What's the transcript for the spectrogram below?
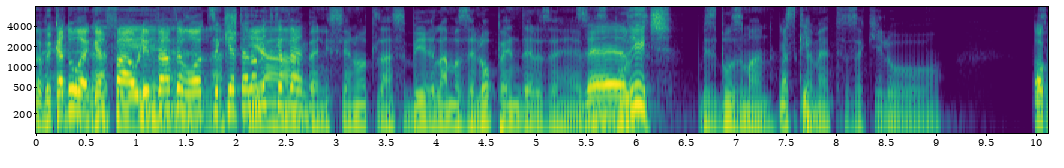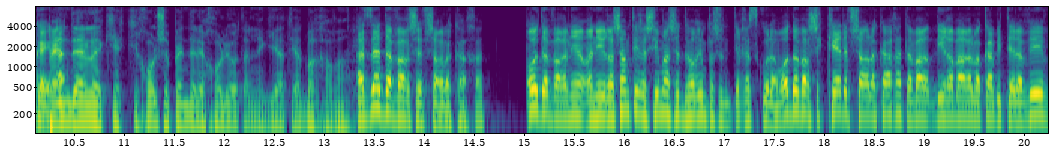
בכדורגל, פאולים ועבירות, זה כי אתה לא להשקיע מתכוון. בניסיונות להסביר למה זה לא פנדל, זה זה בזבוז, ריץ'. בזבוז זמן. מסכים. באמת, זה כאילו... אוקיי, זה פנדל, כ- ככל שפנדל יכול להיות על נגיעת יד ברחבה. אז זה דבר שאפשר לקחת. עוד דבר, אני, אני רשמתי רשימה של דברים, פשוט נתייחס לכולם. עוד דבר שכן אפשר לקחת, עבר, ניר עבר על מכבי תל אביב.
